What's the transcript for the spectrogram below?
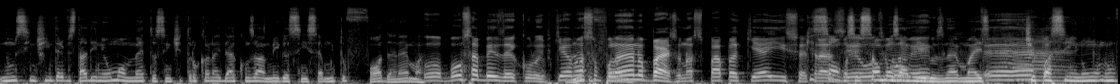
não me senti entrevistado em nenhum momento. Eu senti trocando ideia com os amigos, assim. Isso é muito foda, né, mano? Pô, bom saber isso aí, Coruja. Porque o Muito nosso foda. plano, parça, o nosso papo aqui é isso. É que trazer são, vocês são meus momento. amigos, né? Mas, É. tipo assim, não, não,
